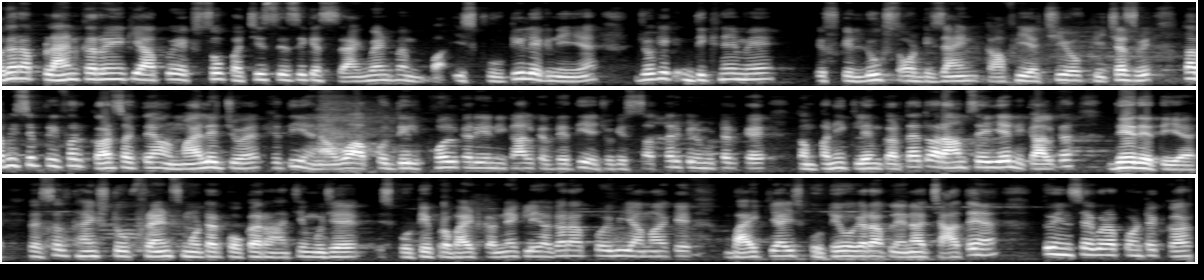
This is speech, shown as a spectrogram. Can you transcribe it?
अगर आप प्लान कर रहे हैं कि आपको एक सौ पच्चीस सी के सेगमेंट में स्कूटी लेनी है, जो कि दिखने में इसके लुक्स और डिज़ाइन काफ़ी अच्छी हो फीचर्स भी तो आप इसे प्रीफर कर सकते हैं और माइलेज जो है, देती है ना, वो आपको दिल खोल कर ये निकाल कर देती है, जो कि 70 किलोमीटर के कंपनी क्लेम करता है तो आराम से ये निकाल कर दे देती है। Special thanks to friends motor Kokar Ranchi मुझे स्कूटी प्रोवाइड करने के लिए। अगर आप कोई भी यामा के बाइक या स्कूटी वगैरह आप लेना चाहते हैं तो इनसे अगर आप कॉन्टेक्ट कर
